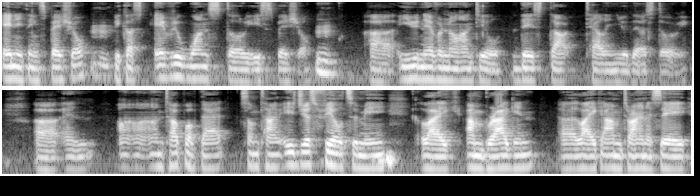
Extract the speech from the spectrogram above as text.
anything special mm-hmm. because everyone's story is special. Mm-hmm. Uh, you never know until they start telling you their story, uh, and on, on top of that, sometimes it just feels to me like I'm bragging uh, like I'm trying to say,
